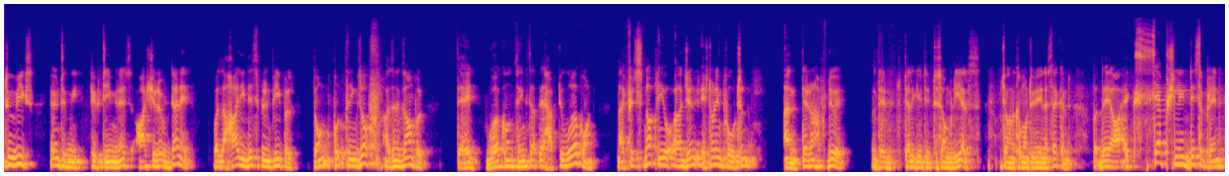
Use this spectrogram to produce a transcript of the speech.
two weeks. It only took me 15 minutes. I should have done it. Well, the highly disciplined people don't put things off. As an example, they work on things that they have to work on. Now, if it's not urgent, it's not important, and they don't have to do it, they delegate it to somebody else, which I'm going to come on to in a second. But they are exceptionally disciplined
